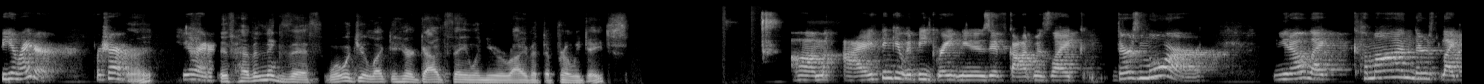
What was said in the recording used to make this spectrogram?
be a writer for sure. All right. Be a writer. If heaven exists, what would you like to hear God say when you arrive at the pearly gates? Um, I think it would be great news if God was like, "There's more," you know, like, "Come on." There's like,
